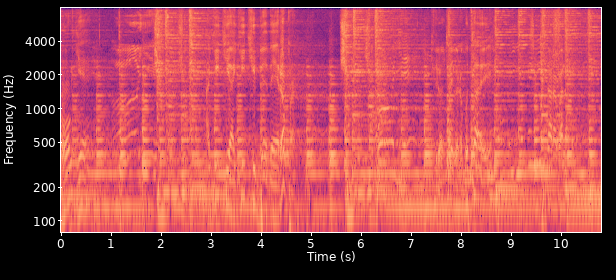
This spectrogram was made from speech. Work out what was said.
אוי. הייתי, הייתי באירופה. גבירותיי ורבותיי, תודה רבה לכם.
